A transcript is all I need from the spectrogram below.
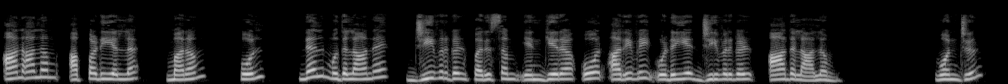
ஆனாலும் அப்படியல்ல மரம் புல் நெல் முதலான ஜீவர்கள் பரிசம் என்கிற ஓர் அறிவை உடைய ஜீவர்கள் ஆதலாலும். ஒன்று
